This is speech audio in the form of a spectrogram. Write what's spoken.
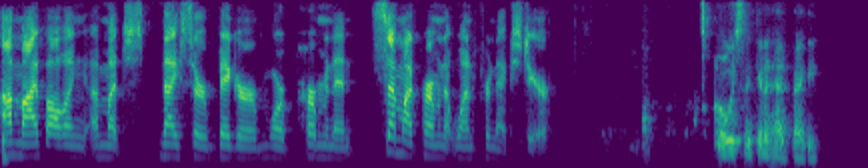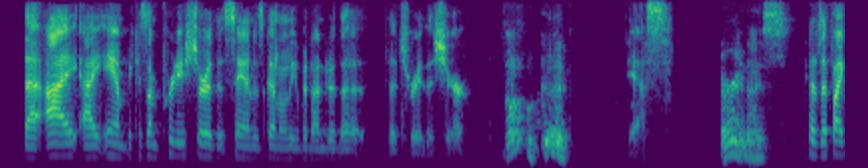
I'm eyeballing a much nicer, bigger, more permanent, semi-permanent one for next year. Always thinking ahead, Peggy. That I I am because I'm pretty sure that Santa's going to leave it under the the tree this year. Oh, good. Yes. Very nice. Because if I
